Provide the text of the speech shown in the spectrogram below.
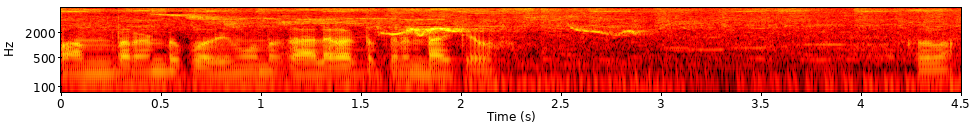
പന്ത്രണ്ട് പതിമൂന്ന് കാലഘട്ടത്തിൽ ഉണ്ടാക്കിയതാണ് കൊള്ളാം.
